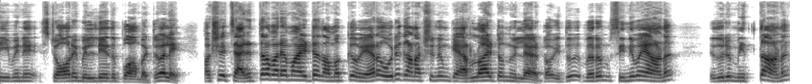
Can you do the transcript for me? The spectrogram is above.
ടീമിന് സ്റ്റോറി ബിൽഡ് ചെയ്ത് പോകാൻ പറ്റും അല്ലേ? പക്ഷേ ചരിത്രപരമായിട്ട് നമുക്ക് വേറെ ഒരു കണക്ഷനും കേരളമായിട്ടൊന്നും ഇല്ല കേട്ടോ. ഇത് വെറും സിനിമയാണ്. ഇതൊരു മിത്താണ്.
